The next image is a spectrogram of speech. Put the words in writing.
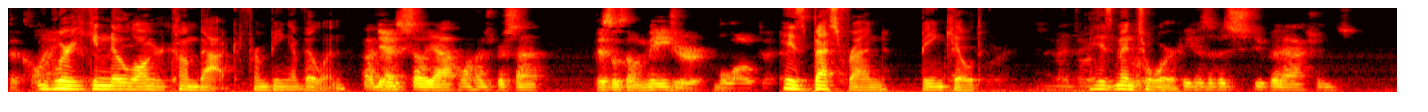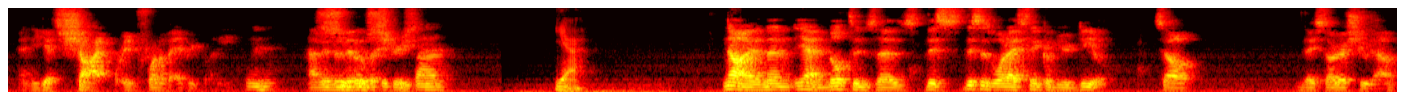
decline. Where he can no longer come back from being a villain. I think Yes. so. Yeah, one hundred percent. This was the major blow to His best friend being killed. His mentor. Because of his stupid actions. and he gets shot in front of everybody Mhm. out in the middle of the street. sad. Yeah. No, and then yeah, Milton says this. This is what I think of your deal. So they start a shootout.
